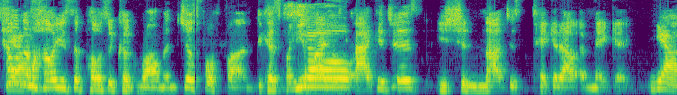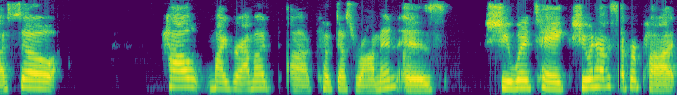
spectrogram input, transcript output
Tell Yeah. them how you're supposed to cook ramen just for fun. Because when you buy those packages, you should not just take it out and make it. yeah so how my grandma uh, cooked us ramen is she would take she would have a separate pot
